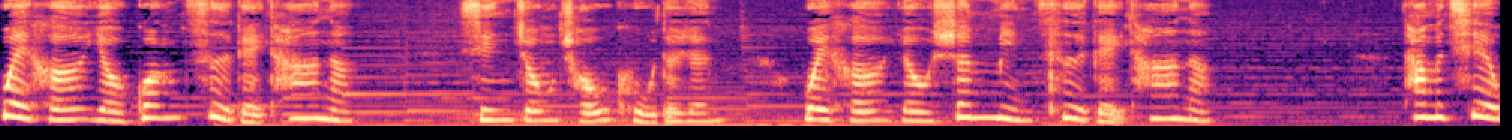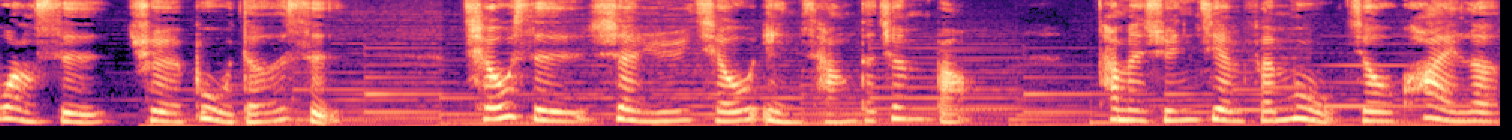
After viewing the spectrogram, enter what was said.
为何有光赐给他呢？心中愁苦的人为何有生命赐给他呢？他们切望死，却不得死；求死胜于求隐藏的珍宝。他们寻见坟墓就快乐，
